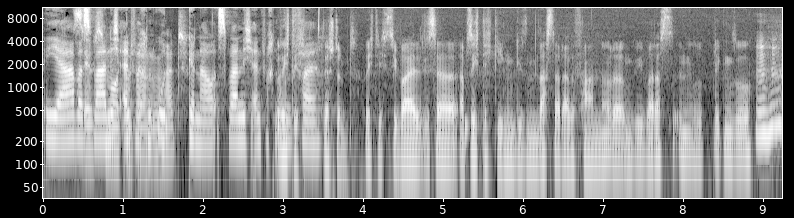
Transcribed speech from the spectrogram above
Ja, aber es war nicht einfach ein hat. genau, es war nicht einfach ein richtig, Unfall. Das stimmt, richtig. Sie war, sie ist ja absichtlich gegen diesen Laster da gefahren, ne? Oder irgendwie war das in den Rückblicken so. Mhm.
